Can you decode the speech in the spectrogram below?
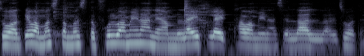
જો આ કેવા મસ્ત મસ્ત ફૂલવા મેણા ને આમ લાઈટ લાઈટ થવા મેણા છે, લાલ લાલ, જો તે.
